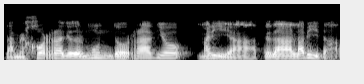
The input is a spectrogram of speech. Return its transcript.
la mejor radio del mundo, Radio María, te da la vida.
